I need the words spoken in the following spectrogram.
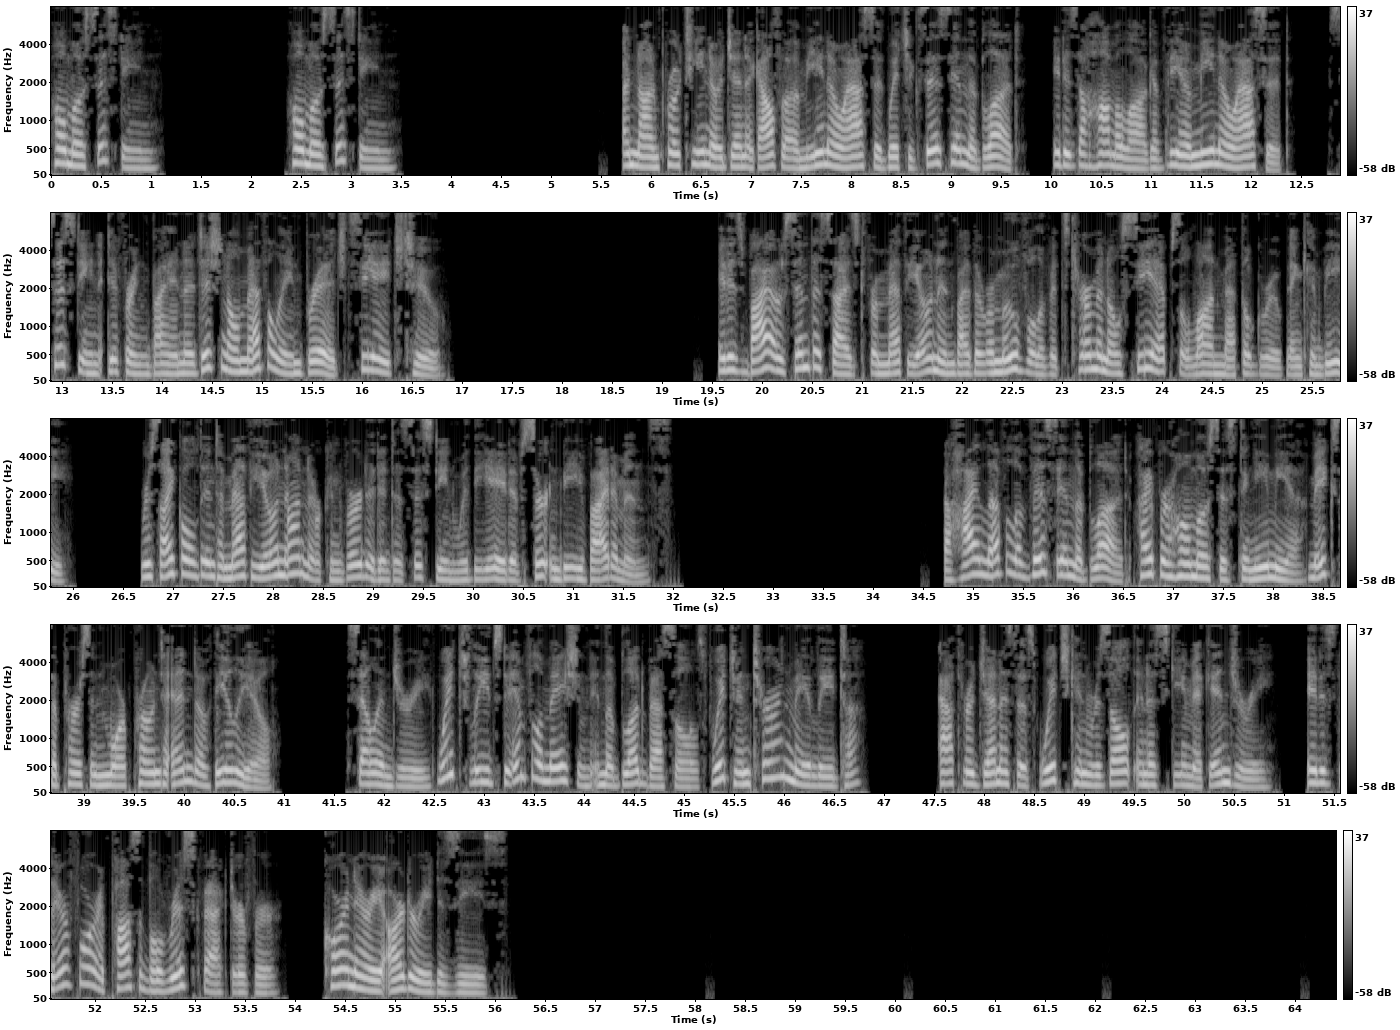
Homocysteine. Homocysteine. A non-proteinogenic alpha amino acid which exists in the blood. It is a homologue of the amino acid cysteine, differing by an additional methylene-bridged CH2. It is biosynthesized from methionine by the removal of its terminal C-epsilon methyl group and can be recycled into methionine or converted into cysteine with the aid of certain B vitamins. A high level of this in the blood, hyperhomocysteinemia, makes a person more prone to endothelial cell injury, which leads to inflammation in the blood vessels, which in turn may lead to atherogenesis, which can result in ischemic injury. It is therefore a possible risk factor for coronary artery disease.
